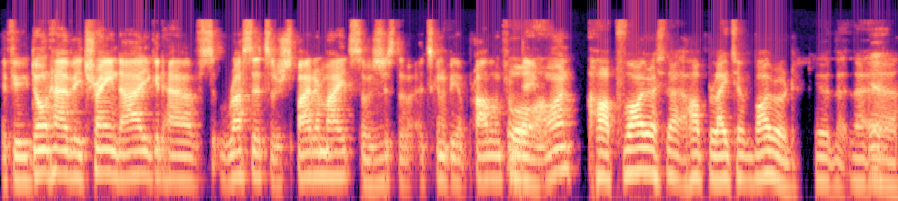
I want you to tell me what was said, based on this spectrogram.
If you don't have a trained eye you could have russets or spider mites. So it's mm-hmm. just a, it's going to be a problem from or day one. hop virus that hop latent viroid. That, that, yeah. Uh,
